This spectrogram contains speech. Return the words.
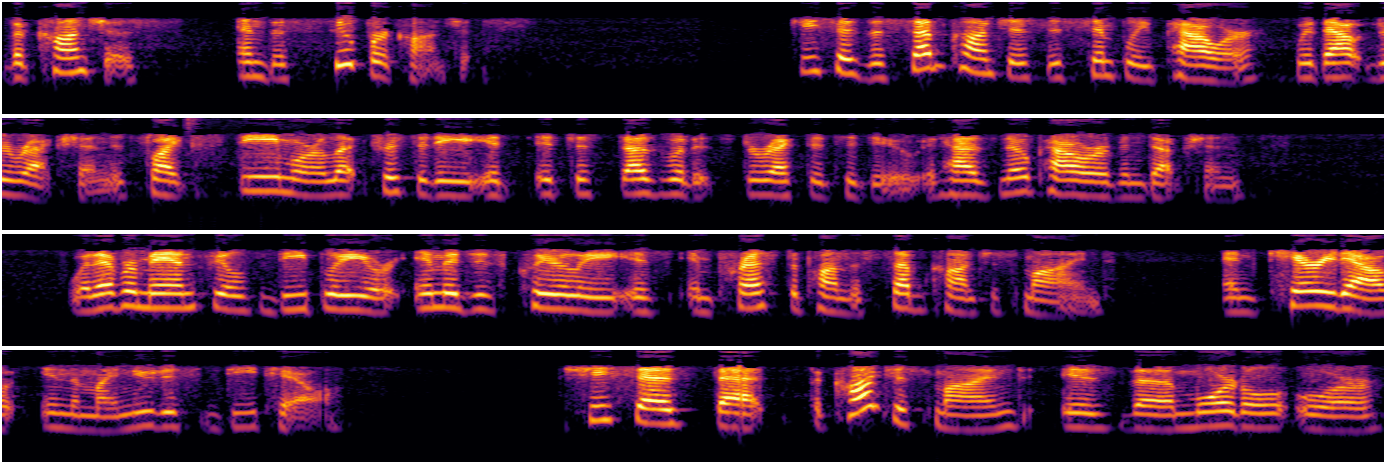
the conscious, and the superconscious. She says the subconscious is simply power without direction. It's like steam or electricity. It, it just does what it's directed to do. It has no power of induction. Whatever man feels deeply or images clearly is impressed upon the subconscious mind and carried out in the minutest detail. She says that the conscious mind is the mortal or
